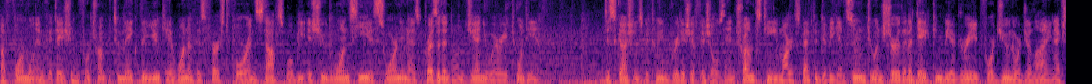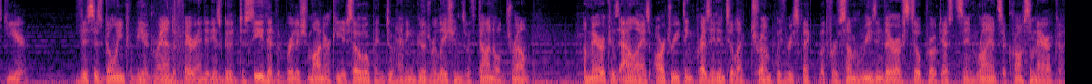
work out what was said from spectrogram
A formal invitation for Trump to make the UK one of his first foreign stops will be issued once he is sworn in as president on January 20. Discussions between British officials and Trump's team are expected to begin soon to ensure that a date can be agreed for June or July next year. This is going to be a grand affair and it is good to see that the British monarchy is so open to having good relations with Donald Trump. America's allies are treating President-elect Trump with respect but for some reason there are still protests and riots across America.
